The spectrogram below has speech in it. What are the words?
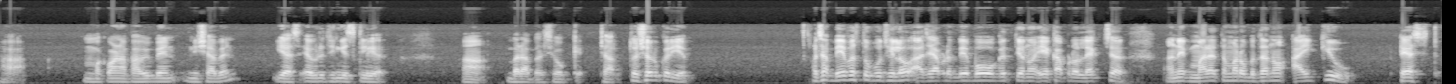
હા. Makwana Bhaviben Nishaben. Yes everything is clear હા, બરાબર છે ઓકે ચાલો, તો શરૂ કરીએ. અચ્છા, બે વસ્તુ પૂછી લો. આજે આપણે બે બહુ અગત્યનો એક આપણો લેક્ચર અને મારે તમારો બધાનો આઈક્યુ ટેસ્ટ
